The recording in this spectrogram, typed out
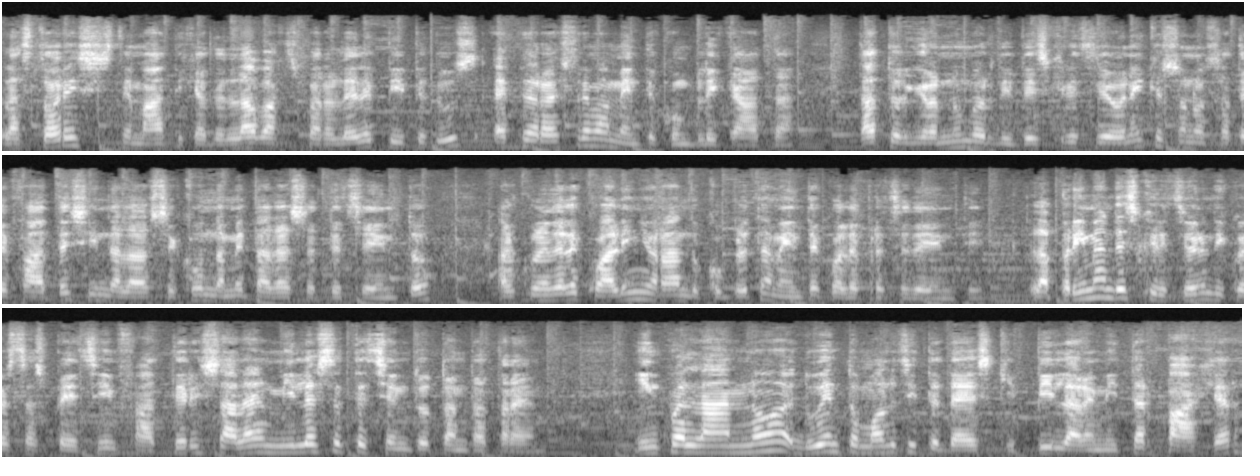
La storia sistematica dell'Avax parallelepipedus è però estremamente complicata, dato il gran numero di descrizioni che sono state fatte sin dalla seconda metà del Settecento, alcune delle quali ignorando completamente quelle precedenti. La prima descrizione di questa specie infatti risale al 1783. In quell'anno due entomologi tedeschi, Piller e Mitterpacher,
